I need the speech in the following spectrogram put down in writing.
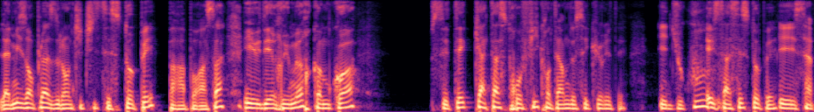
la mise en place de l'anti-cheat s'est stoppée par rapport à ça. Et il y a eu des rumeurs comme quoi c'était catastrophique en termes de sécurité. Et du coup, Et ça s'est stoppé. et ça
